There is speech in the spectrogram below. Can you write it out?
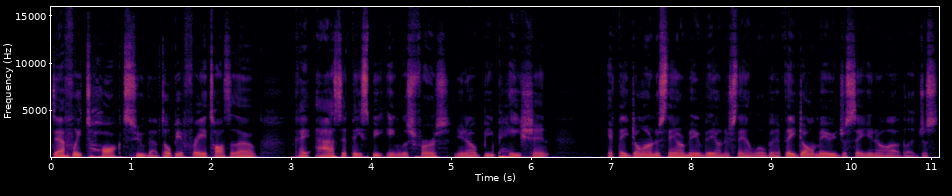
definitely talk to them. Don't be afraid to talk to them. Okay, ask if they speak English first. You know, be patient if they don't understand or maybe they understand a little bit if they don't maybe just say you know uh, just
